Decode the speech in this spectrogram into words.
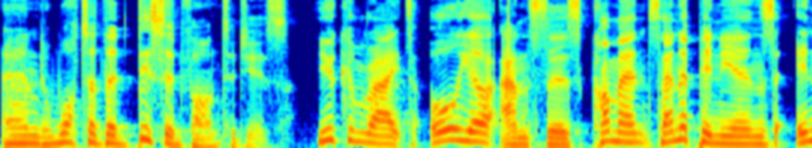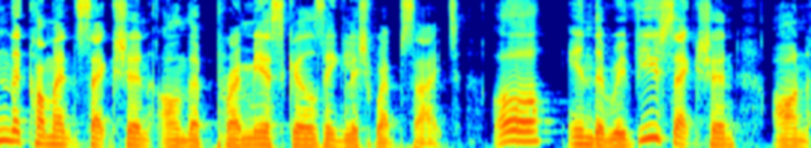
and what are the disadvantages? You can write all your answers, comments, and opinions in the comment section on the Premier Skills English website or in the review section on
